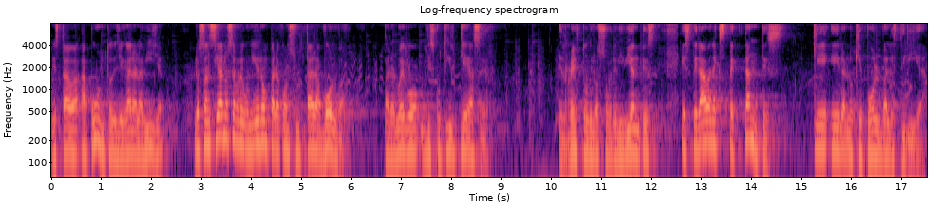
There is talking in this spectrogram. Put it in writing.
estaba a punto de llegar a la villa, los ancianos se reunieron para consultar a Volva, para luego discutir qué hacer. El resto de los sobrevivientes esperaban expectantes qué era lo que Volva les diría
